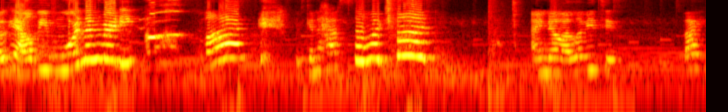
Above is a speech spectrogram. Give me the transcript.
Okay, I'll be more than ready. Bye. We're gonna have so much fun. I know, I love you too. Bye.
